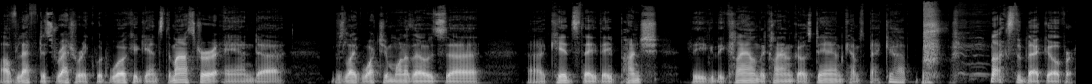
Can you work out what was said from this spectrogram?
of leftist rhetoric would work against the master. And uh, it was like watching one of those uh, uh, kids. They they punch the the clown. The clown goes down, comes back up, knocks the back over.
